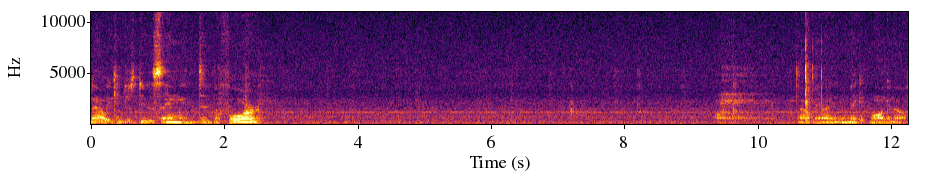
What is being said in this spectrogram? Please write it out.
now we can just do the same we did before. Oh man, I didn't even make it long enough.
